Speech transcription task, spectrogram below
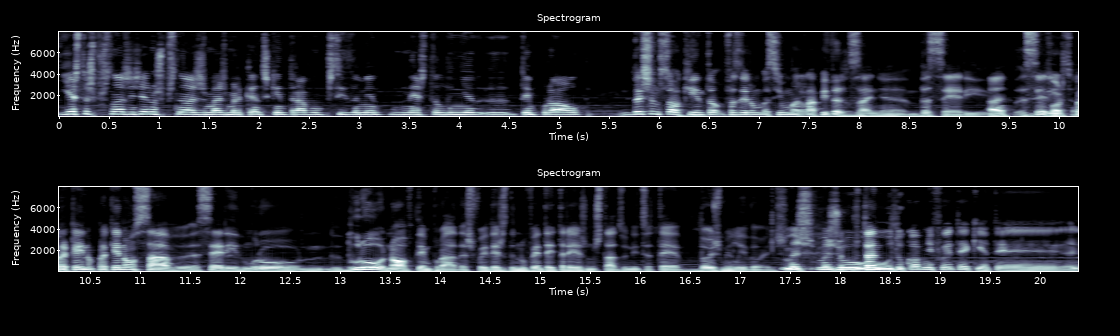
e estas personagens eram os personagens mais marcantes que entravam precisamente nesta linha temporal. Deixa-me só aqui então fazer uma, assim, uma rápida resenha da série. Ah, a série, força. para quem, não- para quem não sabe, a série demorou, durou nove temporadas. Foi desde 93 nos Estados Unidos até 2002. Mas, mas o, Portanto- o Duchovny foi até aqui, até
